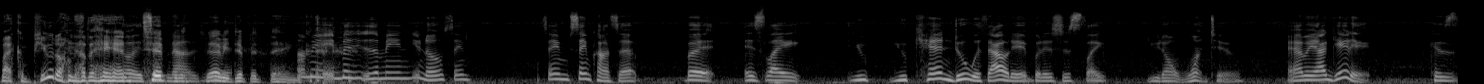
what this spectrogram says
My computer, on the other hand, Oh, different, very yeah. different thing. I mean, but I mean, you know, same, same, same concept. But it's like you you can do without it, but it's just like you don't want to. And I mean, I get it, because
